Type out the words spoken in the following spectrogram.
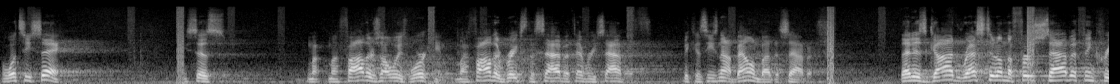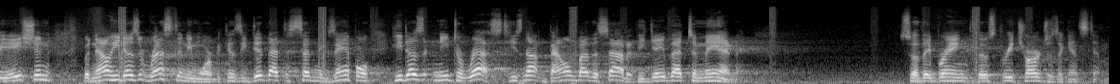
What's he say? He says, my, my father's always working. My father breaks the Sabbath every Sabbath because he's not bound by the Sabbath. That is, God rested on the first Sabbath in creation, but now He doesn't rest anymore because He did that to set an example. He doesn't need to rest. He's not bound by the Sabbath. He gave that to man. So they bring those three charges against him.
